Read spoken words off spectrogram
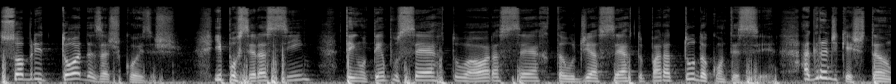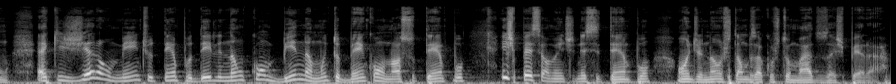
sobre todas as coisas. E por ser assim, tem o um tempo certo, a hora certa, o dia certo para tudo acontecer. A grande questão é que geralmente o tempo dele não combina muito bem com o nosso tempo, especialmente nesse tempo onde não estamos acostumados a esperar.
